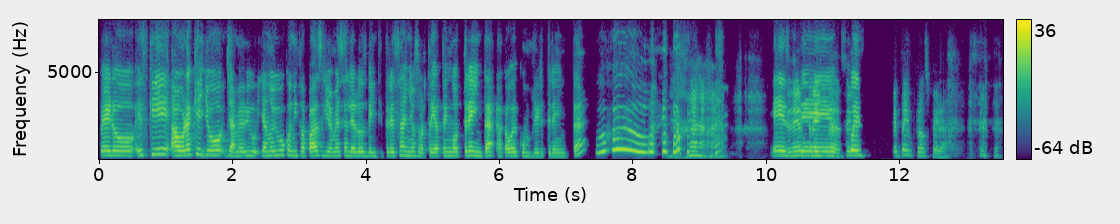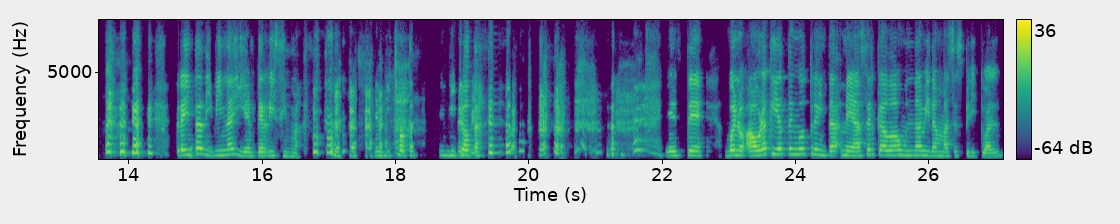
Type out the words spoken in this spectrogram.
pero es que ahora que yo ya me vivo, ya no vivo con mis papás, yo me salí a los 23 años, ahorita ya tengo 30, acabo de cumplir 30. ¡Uhú! tener Este, 30, ser pues completa y próspera. 30 divina y en perrísima. en bichota, en bichota. Este, bueno, ahora que ya tengo 30, me he acercado a una vida más espiritual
